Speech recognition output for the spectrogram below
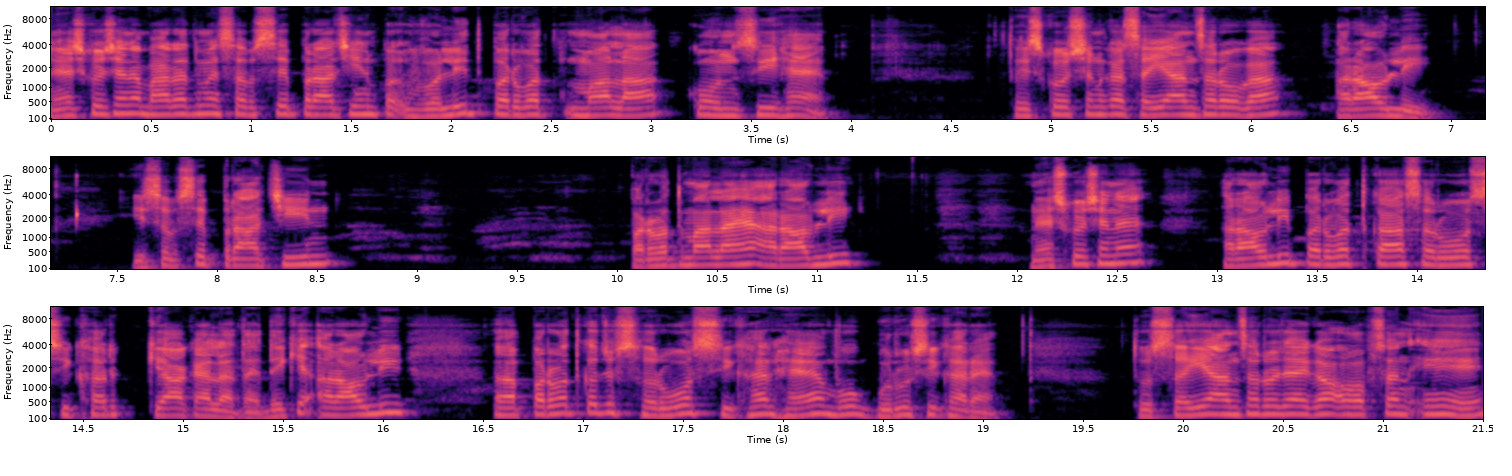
नेक्स्ट क्वेश्चन है, भारत में सबसे प्राचीन वलित पर्वतमाला कौन सी है? तो इस क्वेश्चन का सही आंसर होगा, अरावली। ये सबसे प्राचीन पर्वतमाला है, अरावली। नेक्स्ट क्वेश्चन है अरावली पर्वत का सर्वोच्च शिखर क्या कहलाता है? देखिए, अरावली पर्वत का जो सर्वोच्च शिखर है, वो गुरु शिखर है। तो सही आंसर हो जाएगा ऑप्शन ए,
